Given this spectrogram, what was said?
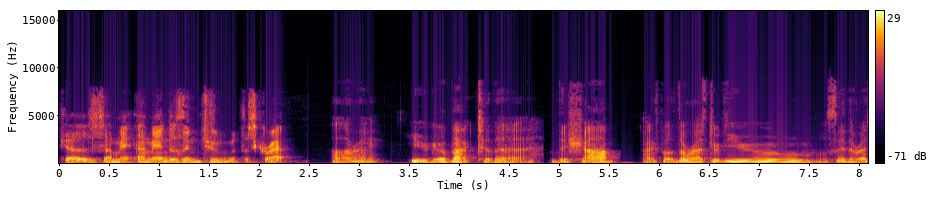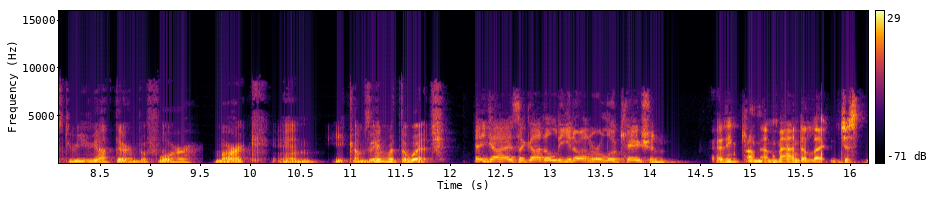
because Ama- Amanda's in tune with the scrap. All right. You go back to the the shop. I suppose the rest of you, we'll say the rest of you got there before Mark, and he comes in with the witch. Hey guys, I got a lead on her location. I think Um, Amanda like just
